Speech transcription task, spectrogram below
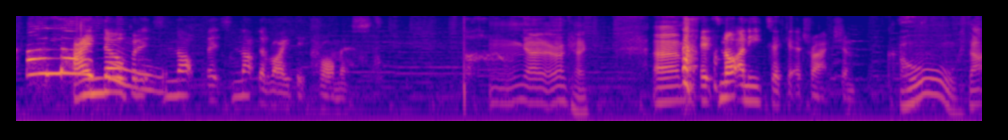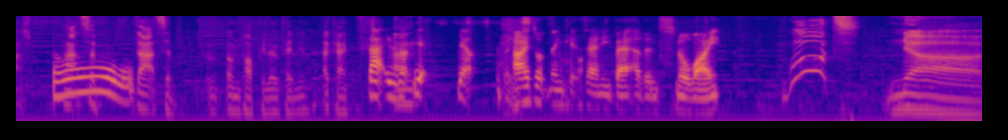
I like I know, but it's not. It's not the ride they promised. Mm, yeah, okay. Um, It's not an e-ticket attraction. oh, that's that's a Oh, that's a unpopular opinion. Okay. that is um, yeah, yeah. I don't think it's any better than Snow White. What? No.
